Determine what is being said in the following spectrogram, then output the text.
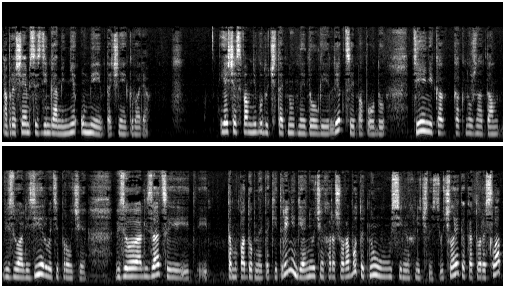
обращаемся с деньгами, не умеем, точнее говоря. Я сейчас вам не буду читать нудные долгие лекции по поводу денег, как, как нужно там визуализировать и прочее визуализации и, и тому подобные такие тренинги, они очень хорошо работают, ну, у сильных личностей. У человека, который слаб,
